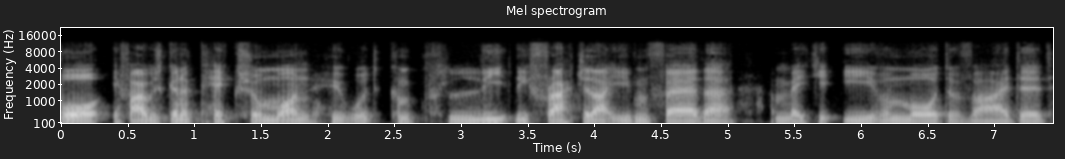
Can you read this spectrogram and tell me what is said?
But if i was going to pick someone who would completely fracture that even further and make it even more divided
